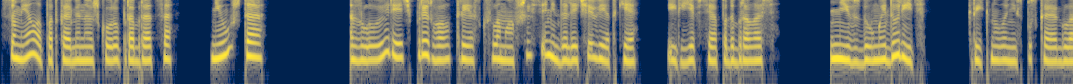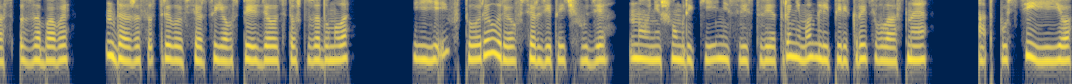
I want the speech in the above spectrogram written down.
Сумела под каменную шкуру пробраться. Неужто... Злую речь прервал треск сломавшейся недалече ветки. Ирья вся подобралась. «Не вздумай дурить!» — крикнула, не спуская глаз с забавы. «Даже со стрелой в сердце я успею сделать то, что задумала. Ей вторил рев сердитой чуди, но ни шум реки, ни свист ветра не могли перекрыть властное. «Отпусти ее!»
